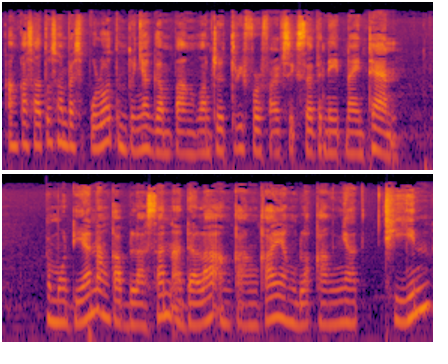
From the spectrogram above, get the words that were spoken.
Angka 1 sampai 10 tentunya gampang. 1 2 3 4 5 6 7 8 9 10. Kemudian angka belasan adalah angka-angka yang belakangnya teen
